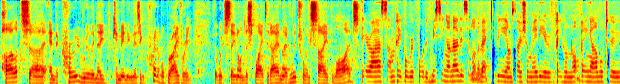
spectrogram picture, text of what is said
Pilots uh, and the crew really need commending. There's incredible bravery that we've seen on display today, and they've literally saved lives. There are some people reported missing. I know there's a lot of activity on social media of people not being able to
